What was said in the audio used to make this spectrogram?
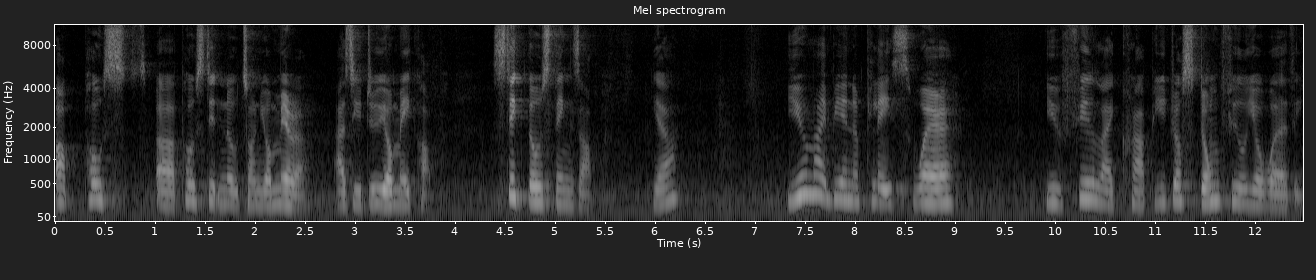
up post, uh, post-it notes on your mirror as you do your makeup, stick those things up. Yeah? You might be in a place where you feel like crap, you just don't feel you're worthy.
